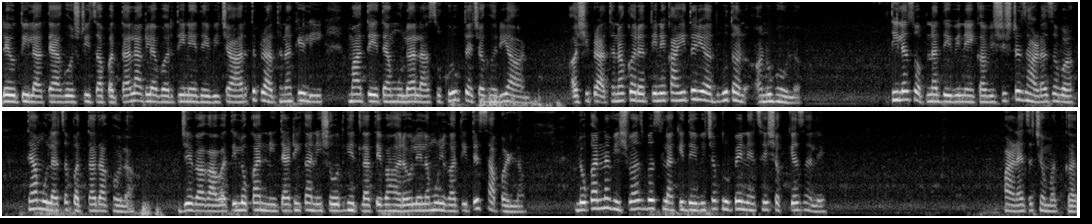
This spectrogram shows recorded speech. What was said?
रेवतीला त्या गोष्टीचा पत्ता लागल्यावर तिने देवीच्या आर्त प्रार्थना केली माते त्या मुलाला सुखरूप त्याच्या घरी आण. अशी प्रार्थना करत तिने काहीतरी अद्भुत अनुभवलं. तिला स्वप्नात देवीने एका विशिष्ट झाडाजवळ त्या मुलाचा पत्ता दाखवला. जेव्हा गावातील लोकांनी त्या ठिकाणी शोध घेतला तेव्हा हरवलेला मुलगा तिथेच सापडला. लोकांना विश्वास बसला की देवीच्या कृपेनेच हे शक्य झाले. पाण्याचा चमत्कार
